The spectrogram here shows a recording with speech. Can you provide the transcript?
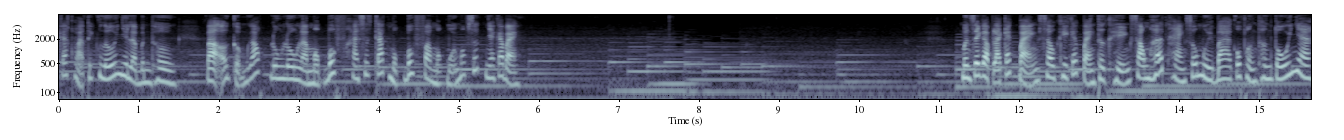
các họa tiết lưới như là bình thường và ở cụm góc luôn luôn là một buff, hai xích cách, một buff và một mũi móc xích nha các bạn. Mình sẽ gặp lại các bạn sau khi các bạn thực hiện xong hết hàng số 13 của phần thân túi nha.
